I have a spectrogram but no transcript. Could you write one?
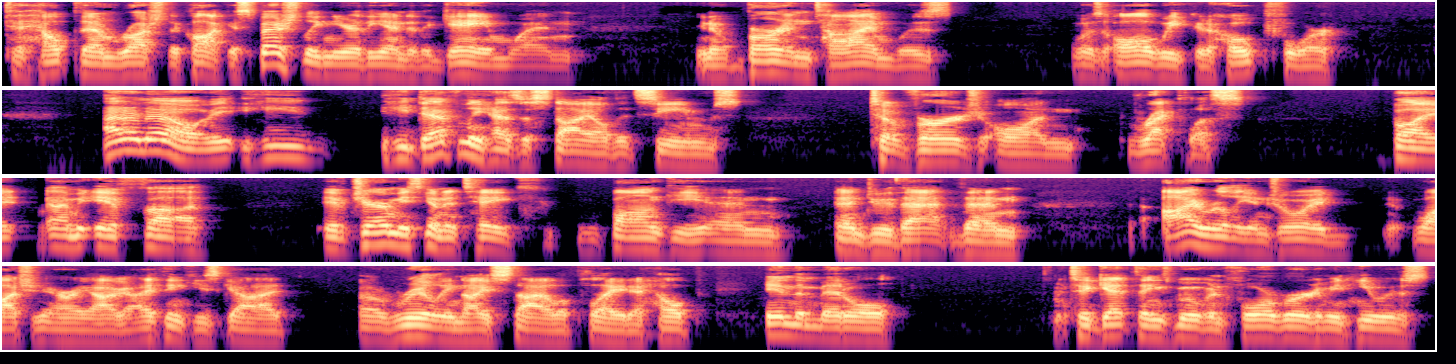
to help them rush the clock, especially near the end of the game when you know burning time was was all we could hope for. I don't know. He he definitely has a style that seems to verge on reckless. But I mean, if uh, if Jeremy's going to take Bongi and and do that, then I really enjoyed watching Arriaga. I think he's got a really nice style of play to help in the middle to get things moving forward. I mean, he was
